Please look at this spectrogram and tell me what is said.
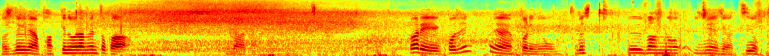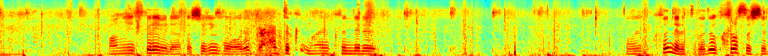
個人的にはパッケの裏面とか見たかったやっぱり個人的にはやっぱりねプレステ版のイメージが強くてねあのディスクレーベルだと主人公がガーッと前を組んでる。組んでるっていうかクロスしてる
